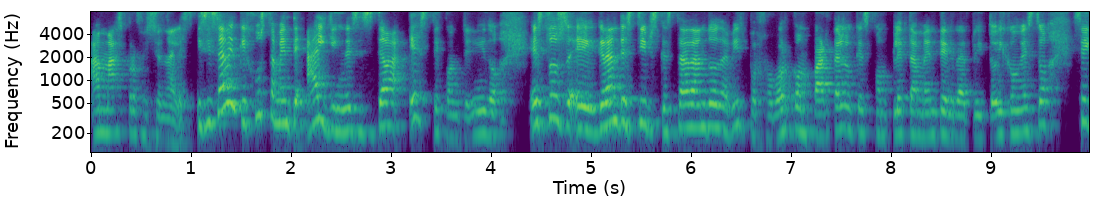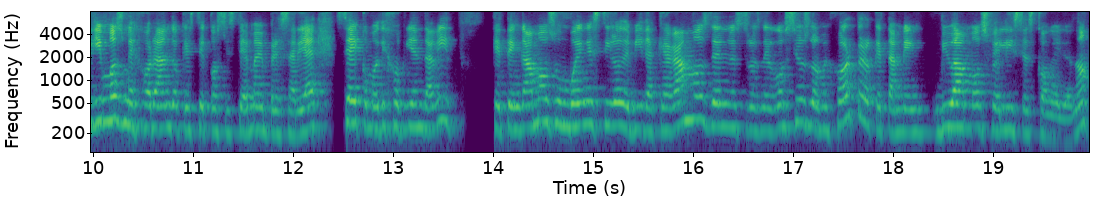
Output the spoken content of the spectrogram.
a más profesionales. Y si saben que justamente alguien necesitaba este contenido, estos eh, grandes tips que está dando David, por favor, compartan lo que es completamente gratuito. Y con esto seguimos mejorando que este ecosistema empresarial sea, como dijo bien David, que tengamos un buen estilo de vida, que hagamos de nuestros negocios lo mejor, pero que también vivamos felices con ello, ¿no?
